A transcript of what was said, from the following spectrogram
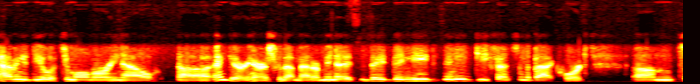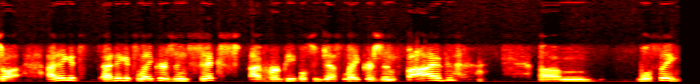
having to deal with Jamal Murray now uh, and Gary Harris for that matter. I mean, they they need they need defense in the backcourt. Um, so I think it's I think it's Lakers in six. I've heard people suggest Lakers in five. Um, we'll see.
